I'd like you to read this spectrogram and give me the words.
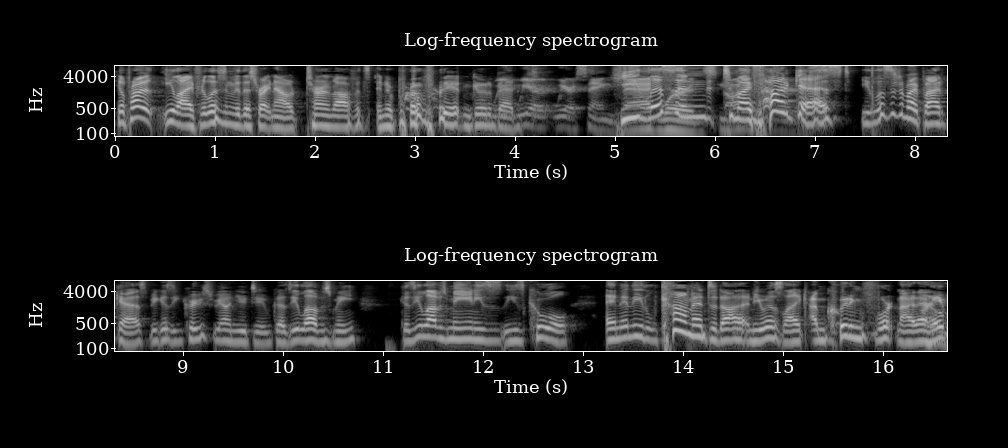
He'll probably Eli. If you're listening to this right now, turn it off. It's inappropriate and go to We, bed. we are we are saying he listened words, to my podcast. He listened to my podcast because he creeps me on YouTube because he loves me because he loves me and he's he's cool. And then he commented on it and he was like, "I'm quitting Fortnite. I Are hope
